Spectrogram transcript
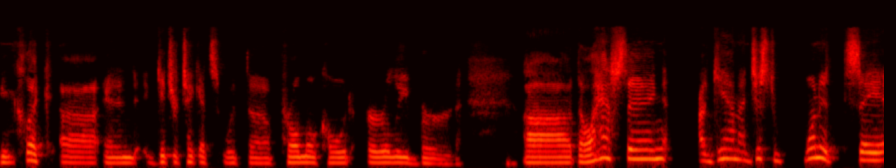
and click uh, and get your tickets with the promo code Early Bird. Uh, the last thing again, I just want to say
